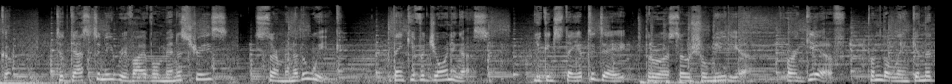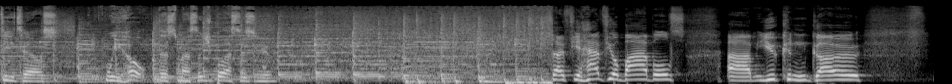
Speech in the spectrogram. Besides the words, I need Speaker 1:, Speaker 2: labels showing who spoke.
Speaker 1: Welcome to Destiny Revival Ministries Sermon of the Week. Thank you for joining us. You can stay up to date through our social media or give from the link in the details. We hope this message blesses you.
Speaker 2: So if you have your Bibles, um, you can go.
